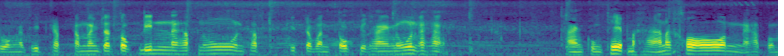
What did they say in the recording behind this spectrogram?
ดวงอาทิตย์ครับกำลังจะตกดินนะครับ นู่นครับทิศตะวันตกอยู่ทางนู้นนะฮะทางกรุงเทพมหานครนะครับผม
